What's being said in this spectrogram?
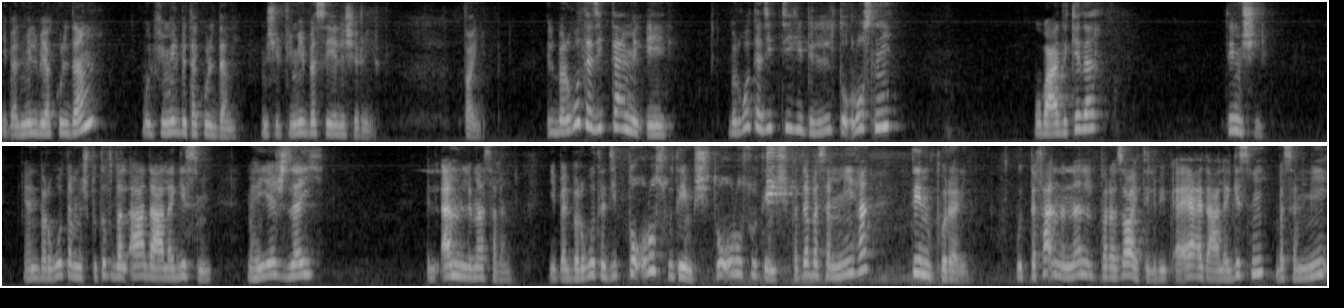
يبقى ال male بياكل دم وال female بتاكل دم مش ال female بس هي اللي شريرة. طيب البرغوثة دي بتعمل إيه؟ البرغوثة دي بتيجي بالليل تقرصني وبعد كده تمشي. يعني البرغوثة مش بتفضل قاعدة على جسمي ما هياش زي القمل مثلا. يبقى البرغوثة دي بتقرص وتمشي تقرص وتمشي. فده بسميها temporary. واتفقنا ان أنا ال parasite اللي بيبقى قاعد على جسمي بسميه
